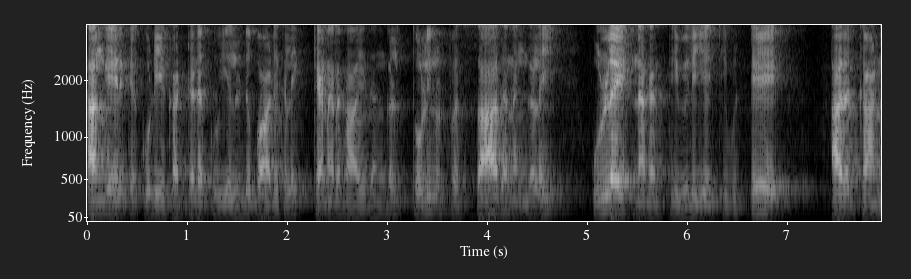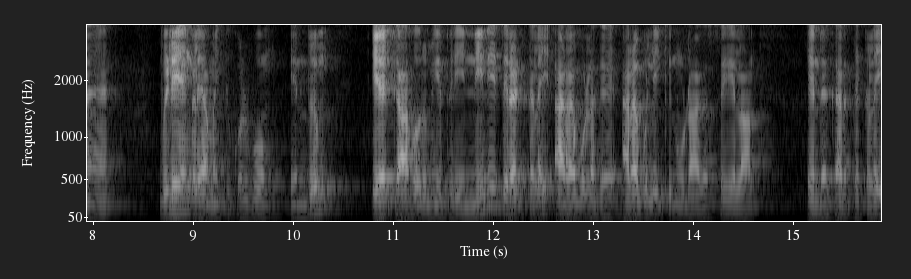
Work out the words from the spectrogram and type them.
அங்கே இருக்கக்கூடிய கட்டட குவியல் இடுபாடுகளை கிணறு ஆயுதங்கள் தொழில்நுட்ப சாதனங்களை உள்ளே நகர்த்தி வெளியேற்றிவிட்டு அதற்கான விடயங்களை அமைத்துக் கொள்வோம் என்றும் இதற்காக ஒரு மிகப்பெரிய நிதி திரட்டலை அரபுலக அரபு லீக்கினூடாக செய்யலாம் என்ற கருத்துக்களை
